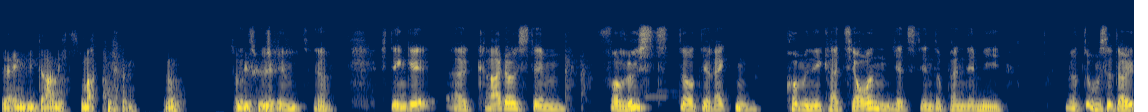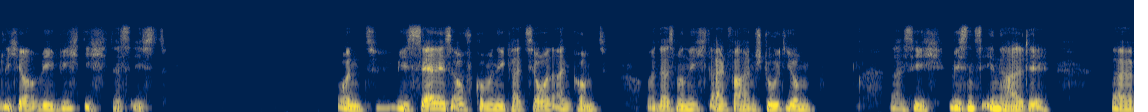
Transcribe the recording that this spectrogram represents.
ja irgendwie gar nichts machen können. Ne? So gefühlt. Bestimmt, ja. Ich denke, äh, gerade aus dem Verlust der direkten Kommunikation jetzt in der Pandemie wird umso deutlicher, wie wichtig das ist und wie sehr es auf Kommunikation ankommt und dass man nicht einfach im Studium äh, sich Wissensinhalte äh, äh,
